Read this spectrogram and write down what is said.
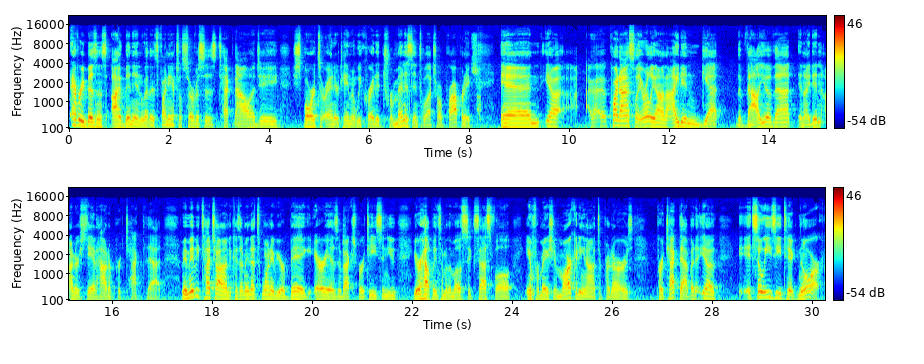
every business I've been in, whether it's financial services, technology, sports, or entertainment, we created tremendous intellectual property. And you know, I, quite honestly, early on, I didn't get the value of that, and I didn't understand how to protect that. I mean, maybe touch on because I mean that's one of your big areas of expertise, and you you're helping some of the most successful information marketing entrepreneurs protect that. But you know, it's so easy to ignore.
